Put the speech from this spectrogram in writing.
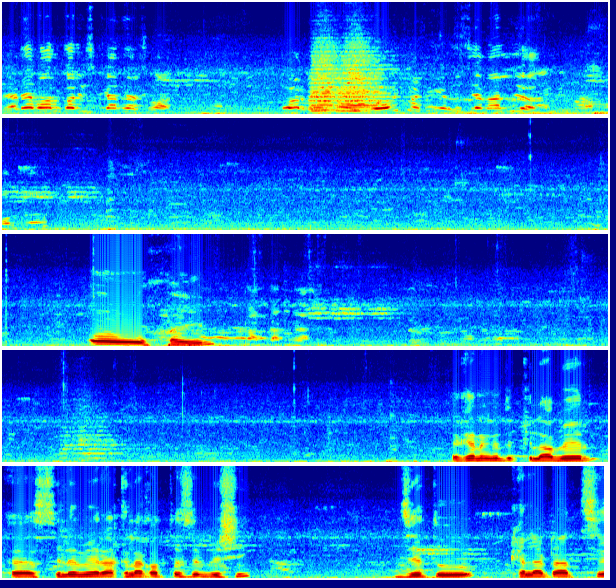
ব্যাটে বল করিস কেন শট পিছে মারলিও ও ফাইন এখানে কিন্তু ক্লাবের ছেলেমেয়েরা খেলা করতেছে বেশি। যেহেতু খেলাটা হচ্ছে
